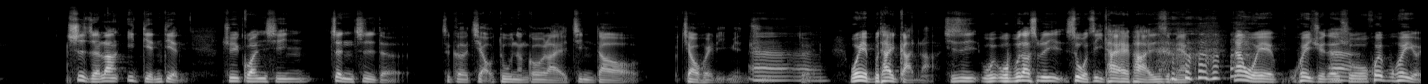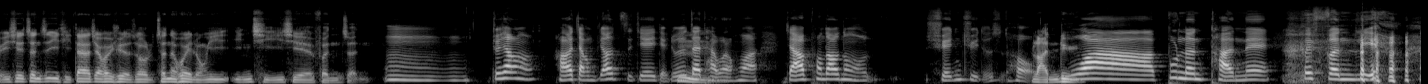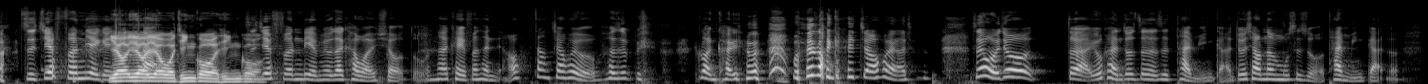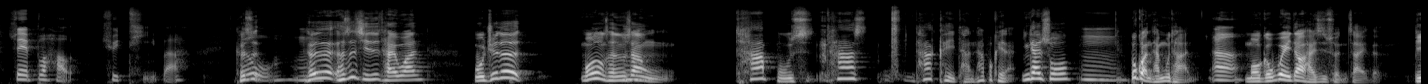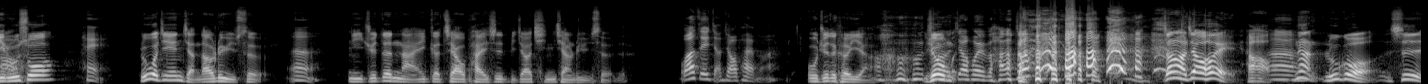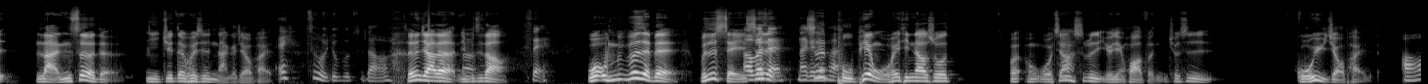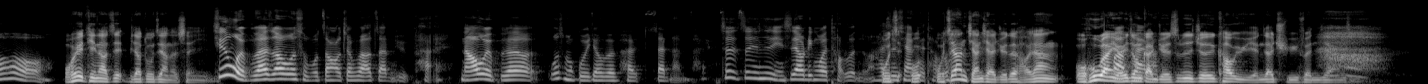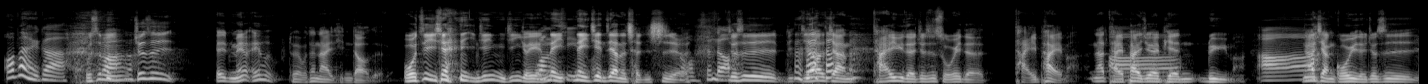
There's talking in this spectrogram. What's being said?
试着让一点点去关心政治的这个角度，能够来进到。教会里面去，嗯、对我也不太敢啦。其实我我不知道是不是是我自己太害怕还是怎么样，但我也会觉得说，会不会有一些政治议题带到教会去的时候，真的会容易引起一些纷争。嗯嗯，就像好讲比较直接一点，就是在台湾的话，嗯、假如碰到那种选举的时候，蓝绿哇，不能谈呢，会分裂，直接分裂给你。有有有，我听过，我听过，直接分裂，没有在开玩笑的。那可以分成哦，这样教会有，或是比。乱开，不是乱开教会啊，就是，所以我就对啊，有可能就真的是太敏感，就像那牧师说太敏感了，所以不好去提吧。可是，可是，可是，其实台湾，我觉得某种程度上，嗯、他不是他，他可以谈，他不可以谈。应该说，嗯，不管谈不谈，嗯，某个味道还是存在的。比如说，哦、嘿，如果今天讲到绿色，嗯，你觉得哪一个教派是比较倾向绿色的？我要直接讲教派吗？我觉得可以啊，你 觉得我们教会吧，长老教会好。嗯、那如果是蓝色的，你觉得会是哪个教派？哎，这我就不知道了。真的假的？你不知道？谁、呃？我我们不是不是不是谁？哦、是是，哪个是普遍我会听到说，我我这样是不是有点划分？就是国语教派的。哦，我会听到这比较多这样的声音。其实我也不太知道为什么长老教会要站绿派，然后我也不知道为什么国语教会派站蓝派。这这件事情是要另外讨论的吗？还是现在可以讨论？我我这样讲起来，觉得好像我忽然有一种感觉，是不是就是靠语言在区分这样子？Oh my god！不是吗？就是诶，没有诶，对，我在哪里听到的？我自己现在已经已经有点内内建这样的城市了，真的，就是比较讲台语的，就是所谓的台派嘛，那台派就会偏绿嘛。哦，那讲国语的就是。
